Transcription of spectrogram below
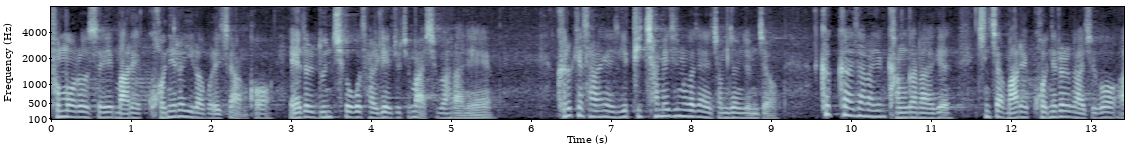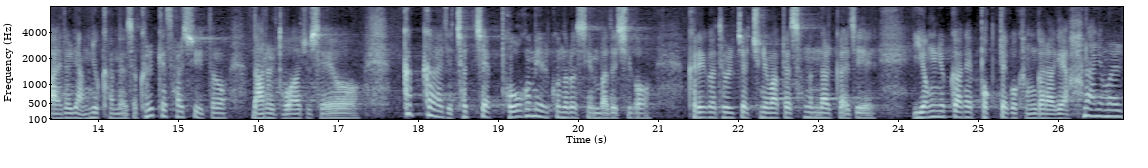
부모로서의 말의 권위를 잃어버리지 않고 애들 눈치 보고 살게 해주지 마시고 하나님 그렇게 사랑해 이게 비참해지는 거잖아요. 점점 점점 끝까지 하나님 강건하게 진짜 말의 권위를 가지고 아이들 양육하면서 그렇게 살 수 있도록 나를 도와주세요. 끝까지 첫째 복음의 일꾼으로 쓰임 받으시고 그리고 둘째 주님 앞에 서는 날까지 영육간에 복되고 강건하게 하나님을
